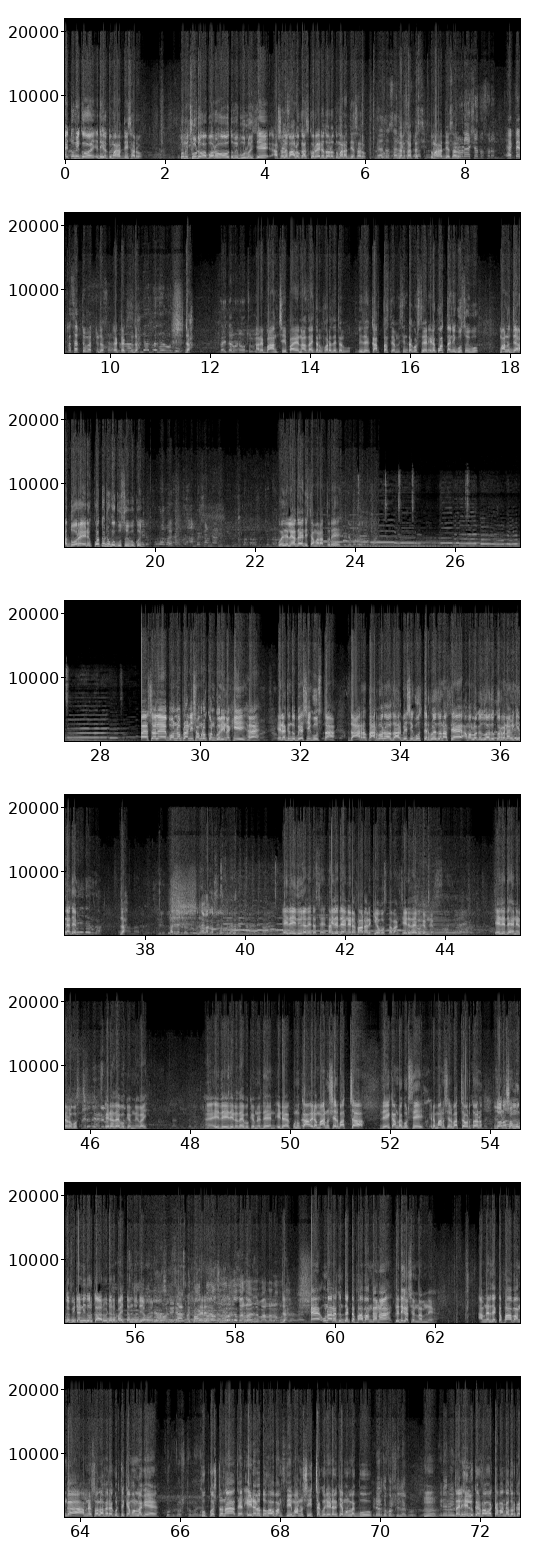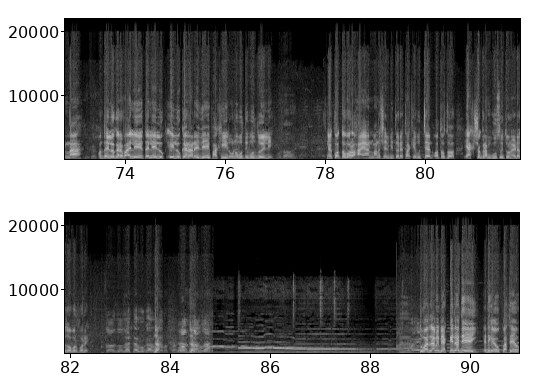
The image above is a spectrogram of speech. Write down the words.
এই তুমি কই? এদিকে তোমার হাত দিয়ে ছাড়ো। তুমি ছোট বড় হও তুমি ভুল হয়েছে আসলে ভালো কাজ করো। এটা ধরো তোমার হাত দিয়ে দাঁড়া ছাড়তেছি। তোমার হাত দিয়ে ছাড়ো। একটা একটা যা একটা একটা যা। যা। আরে বাঁধছে পায়ে না যাইতার ঘরে যাইতার এই যে কাঁপতাছে আপনি চিন্তা করছেন এটা কত নি গুছইব? মানুষ যারা ধরে এটা কতটুকু গুছইব কই? ওই যে লেদায় দিছে আমার হাতরে আসলে বন্যপ্রাণী সংরক্ষণ করি নাকি? হ্যাঁ? এটা কিন্তু বেশি না। যার, তারপরও যার বেশি গুস্তের প্রয়োজন আছে, আমার লগে যোগাযোগ করবেন, আমি কিনা দেব। যা। এই যে দুইটা দিতেছে। এই যে এটার ফাটার কি অবস্থা ভাঙছে? এটা যাইবো কেমনে? এই যে এটার অবস্থা। এটা কেমনে ভাই? হ্যাঁ এই যে এটা যাইবো কেমনে? দেন, এটা কোনো কাম এটা মানুষের বাচ্চা। যে এই কামটা করছে এটা মানুষের বাচ্চা ওর তো জনসম্মুখে ফিটানি দরকার ওইটা পাইতাম যদি এখন। হ্যাঁ ওনারা কিন্তু একটা পা ভাঙ্গা না কেদি আছেন না আপনি। আপনার একটা পা ভাঙ্গা আপনার চলাফেরা করতে কেমন লাগে? খুবই কষ্ট লাগে। খুব কষ্ট না? এটারও তো পাও ভাঙছে মানুষ ইচ্ছা করে এটার কেমন লাগবো? এটার তো কষ্টই লাগবে। হুম? তাহলে এই লোকের পাও একটা ভাঙ্গা দরকার না? অন্ত এই লোকের পাইলে তাহলে এই লোক এই লোকের আর এই যে এই পাখির অনুভূতি বুঝলো এলে? কত বড় হায়ান মানুষের ভিতরে থাকে, বুঝছেন? অথচ একশো গ্রাম ঘুষ হইতো না এটা জবর পরে যা তোমার যে আমি ব্যক্তিটা দেই এদিকে কাছেও।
